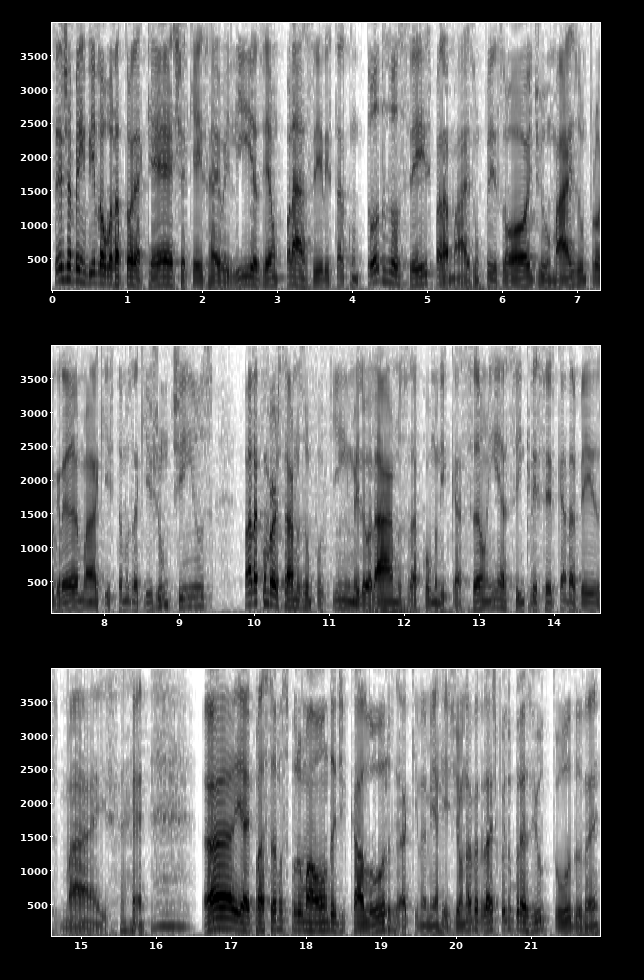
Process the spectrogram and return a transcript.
Seja bem-vindo ao Oratória Cash, aqui é Israel Elias e é um prazer estar com todos vocês para mais um episódio, mais um programa que estamos aqui juntinhos para conversarmos um pouquinho, melhorarmos a comunicação e assim crescer cada vez mais. ai, ai, passamos por uma onda de calor aqui na minha região, na verdade foi no Brasil todo, né?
